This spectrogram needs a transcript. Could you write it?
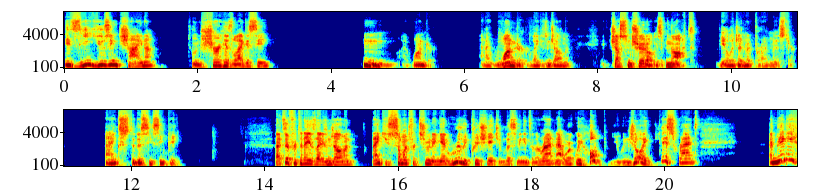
Is he using China to ensure his legacy? Hmm, I wonder. And I wonder, ladies and gentlemen, if Justin Trudeau is not the illegitimate prime minister, thanks to the CCP. That's it for today's, ladies and gentlemen. Thank you so much for tuning in. Really appreciate you listening into the Rant Network. We hope you enjoyed this rant and maybe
